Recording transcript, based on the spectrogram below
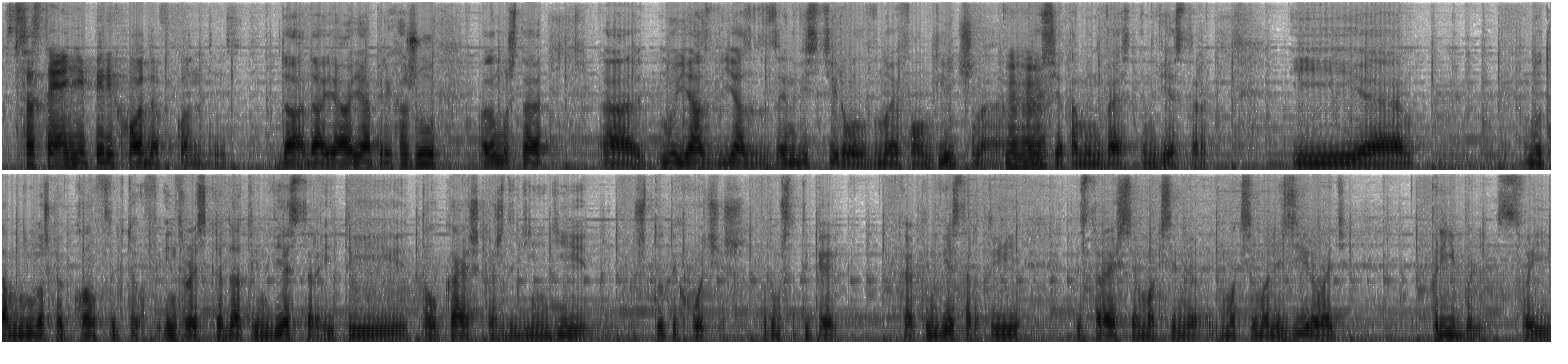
в состоянии перехода в контест. Да, да, я, я перехожу, потому что э, ну, я, я заинвестировал в Neufund лично, то есть я там инвес- инвестор. И э, ну, там немножко conflict of interest, когда ты инвестор, и ты толкаешь каждый день идеи, что ты хочешь. Потому что ты как, как инвестор, ты, ты стараешься максими- максимализировать прибыль, свои,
